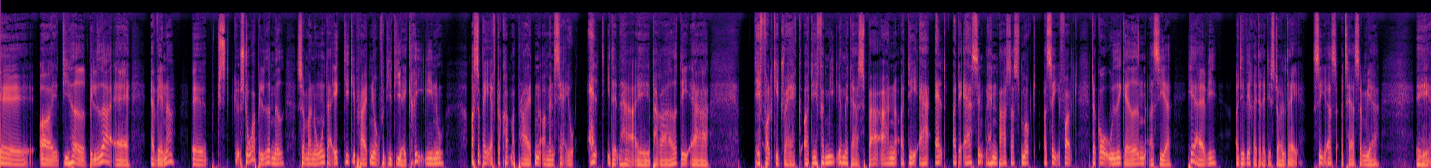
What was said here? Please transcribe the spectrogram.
øh, og de havde billeder af, af venner, øh, store billeder med, som var nogen, der ikke gik i Pride i år, fordi de er i krig lige nu. Og så bagefter kommer Pride'en, og man ser jo alt i den her øh, parade. Det er det er folk i drag, og det er familier med deres børn, og det er alt, og det er simpelthen bare så smukt at se folk, der går ude i gaden og siger, her er vi, og det er vi rigtig, rigtig stolte af. Se os og tage os, som vi er. Øh,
